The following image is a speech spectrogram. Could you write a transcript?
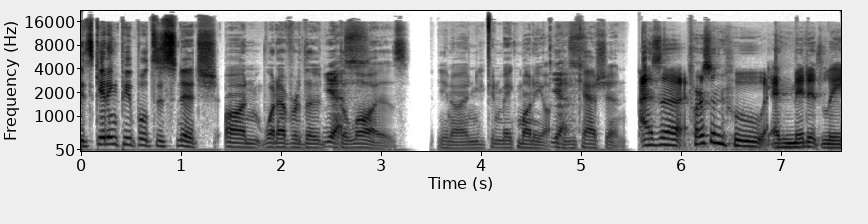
it's getting people to snitch on whatever the Yes. the law is, you know, and you can make money off. You can Yes. cash in. As a person who admittedly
